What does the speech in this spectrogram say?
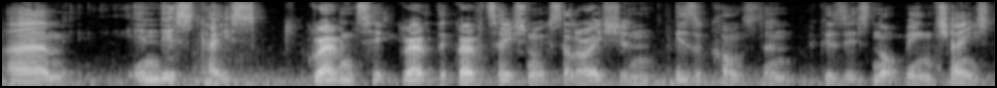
Um, in this case gravity, grav the gravitational acceleration is a constant because it's not being changed.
